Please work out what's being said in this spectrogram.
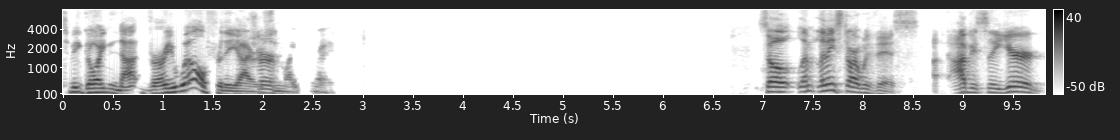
to be going not very well for the Irish sure. and Mike Brey. So let, let me start with this. Obviously, you're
